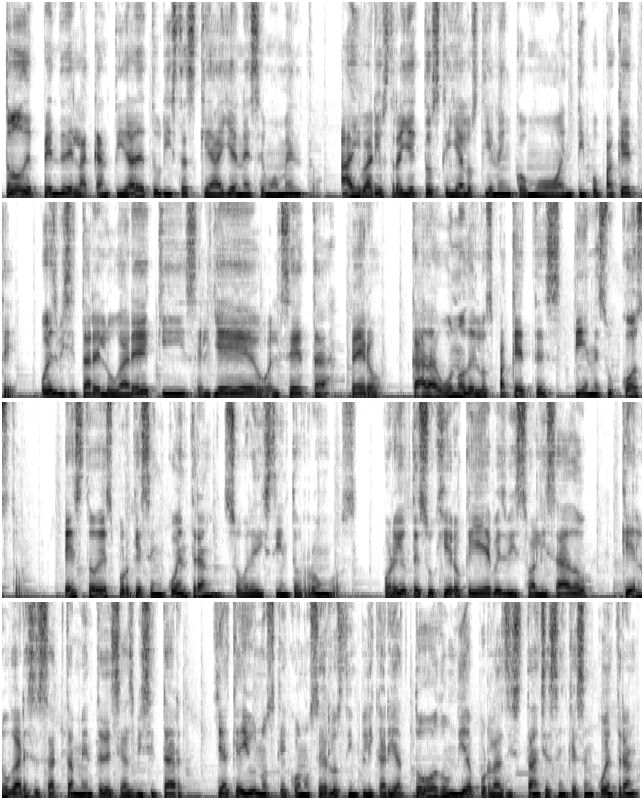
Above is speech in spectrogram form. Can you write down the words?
Todo depende de la cantidad de turistas que haya en ese momento. Hay varios trayectos que ya los tienen como en tipo paquete. Puedes visitar el lugar X, el Y o el Z, pero cada uno de los paquetes tiene su costo. Esto es porque se encuentran sobre distintos rumbos. Por ello te sugiero que lleves visualizado qué lugares exactamente deseas visitar, ya que hay unos que conocerlos te implicaría todo un día por las distancias en que se encuentran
